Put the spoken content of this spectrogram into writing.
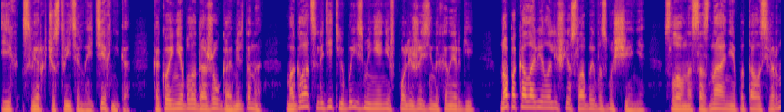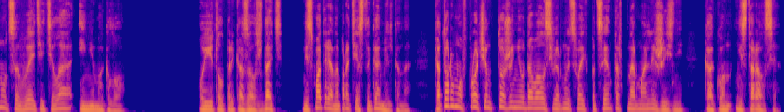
Их сверхчувствительная техника, какой не было даже у Гамильтона, могла отследить любые изменения в поле жизненных энергий, но пока ловила лишь ее слабое возмущение, словно сознание пыталось вернуться в эти тела и не могло. Уитл приказал ждать, несмотря на протесты Гамильтона, которому, впрочем, тоже не удавалось вернуть своих пациентов к нормальной жизни, как он не старался.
